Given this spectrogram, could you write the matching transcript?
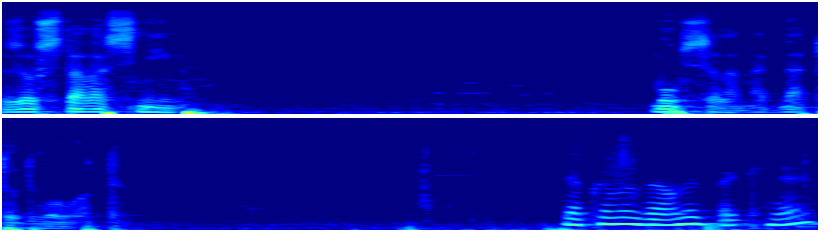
Zostala s ním. Musela mať na to dôvod. Ďakujeme veľmi pekne.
